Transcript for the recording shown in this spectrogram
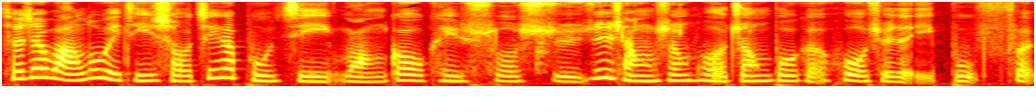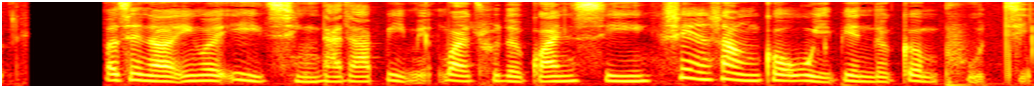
随着网络以及手机的普及，网购可以说是日常生活中不可或缺的一部分。而且呢，因为疫情，大家避免外出的关系，线上购物也变得更普及。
